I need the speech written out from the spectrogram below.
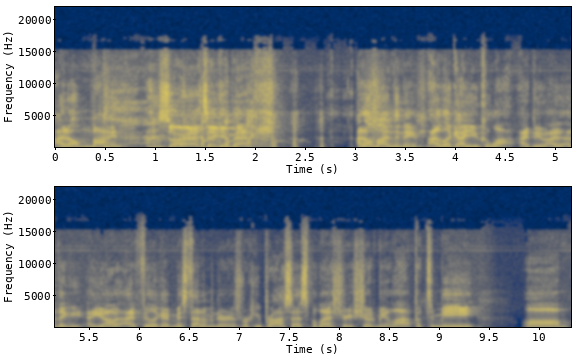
I don't mind. Sorry, I take it back. I don't mind the name. I like Aiyuk a lot. I do. I, I think you know. I feel like I missed on him during his rookie process, but last year he showed me a lot. But to me, um,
